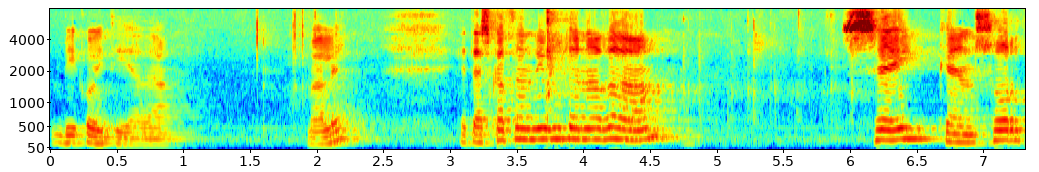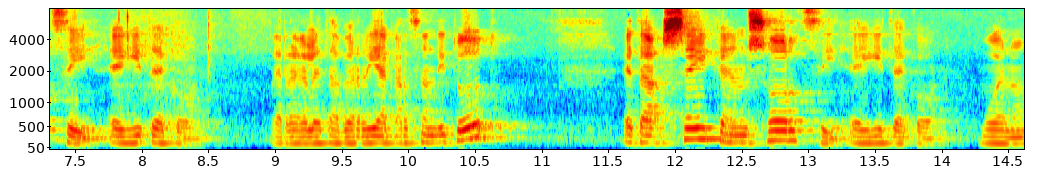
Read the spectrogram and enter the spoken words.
bikoitia da. Vale? Eta eskatzen digutena da, sei ken sortzi egiteko erregeleta berriak hartzen ditut eta sei ken sortzi egiteko bueno,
